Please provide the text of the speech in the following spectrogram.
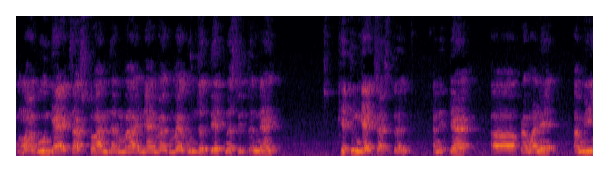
मागून घ्यायचा असतो आणि जर मा- न्याय माग- मागून जर देत नसेल तर न्याय खेचून घ्यायचं असतं. आणि त्या प्रमाणे आम्ही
